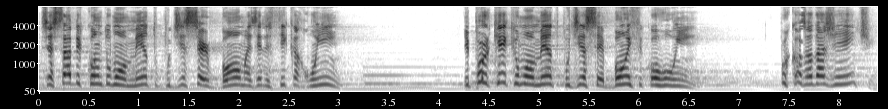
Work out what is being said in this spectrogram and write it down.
Você sabe quando o momento podia ser bom, mas ele fica ruim? E por que, que o momento podia ser bom e ficou ruim? Por causa da gente.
